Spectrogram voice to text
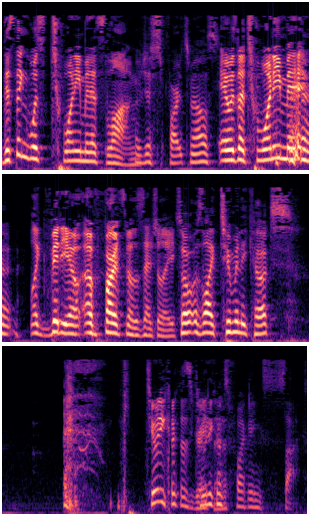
this thing was 20 minutes long. It Of just fart smells. It was a 20 minute like video of fart smells essentially. So it was like too many cooks. Too many cooks is great. Too many though. cooks fucking sucks.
